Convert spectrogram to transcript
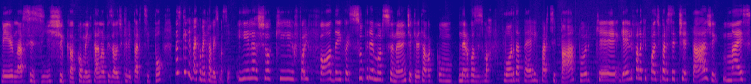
meio narcisística comentar no episódio que ele participou, mas que ele vai comentar mesmo assim. E ele achou que foi foda e foi super emocionante, que ele tava com nervosismo à flor da pele em participar, porque. E aí ele fala que pode parecer tietagem, mas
